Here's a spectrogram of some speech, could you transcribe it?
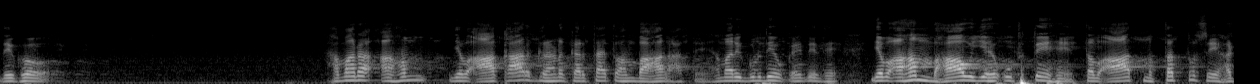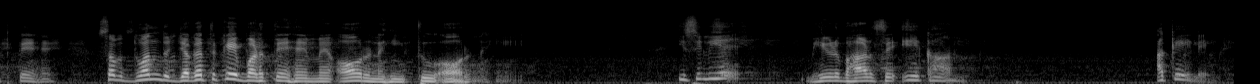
देखो हमारा अहम जब आकार ग्रहण करता है तो हम बाहर आते हैं। हमारे गुरुदेव कहते थे, जब अहम भाव यह उठते हैं, तब आत्म तत्व से हटते हैं। सब द्वंद्व जगत के बढ़ते हैं, मैं और नहीं, तू और नहीं। इसलिए भीड़ भाड़ से एकांत, अकेले में।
